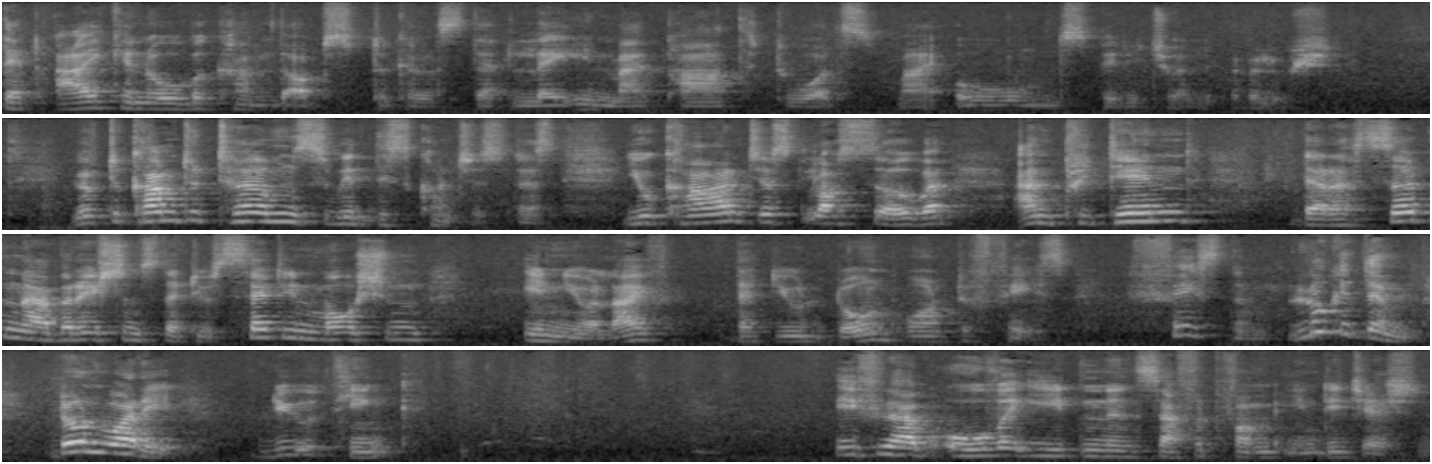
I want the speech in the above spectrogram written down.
that I can overcome the obstacles that lay in my path towards my own spiritual evolution. You have to come to terms with this consciousness. You can't just gloss over and pretend there are certain aberrations that you set in motion in your life that you don't want to face. Face them. Look at them. Don't worry. Do you think if you have overeaten and suffered from indigestion,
